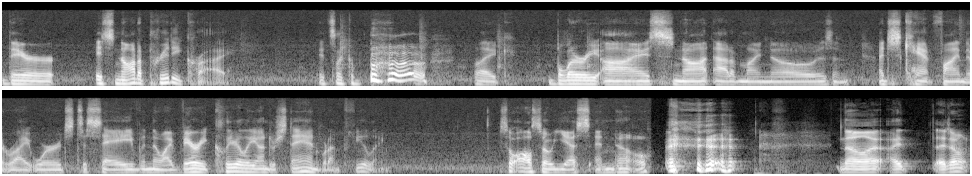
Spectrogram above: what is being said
there, it's not a pretty cry it's like a like blurry eyes, snot out of my nose, and I just can't find the right words to say, even though I very clearly understand what I'm feeling. So also yes and no. no, I, I I don't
